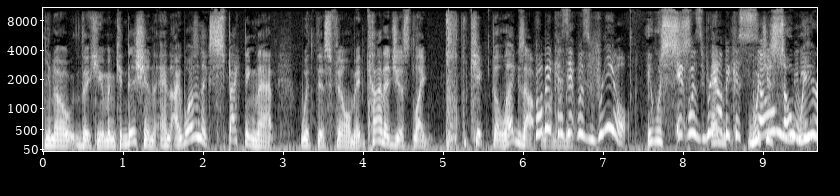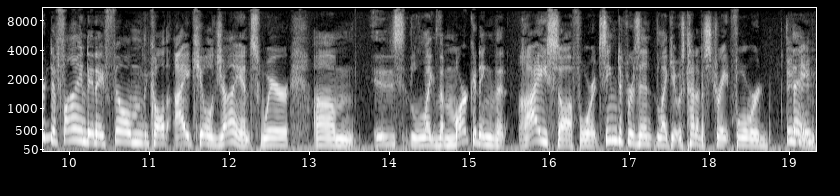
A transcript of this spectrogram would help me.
you know the human condition. And I wasn't expecting that with this film. It kind of just like kicked the legs out Well, because it was real. It was It was real and- because which is so many- weird to find in a film called I Kill Giants, where um, is like the marketing that I saw for it seemed to present like it was kind of a straightforward mm-hmm. thing.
